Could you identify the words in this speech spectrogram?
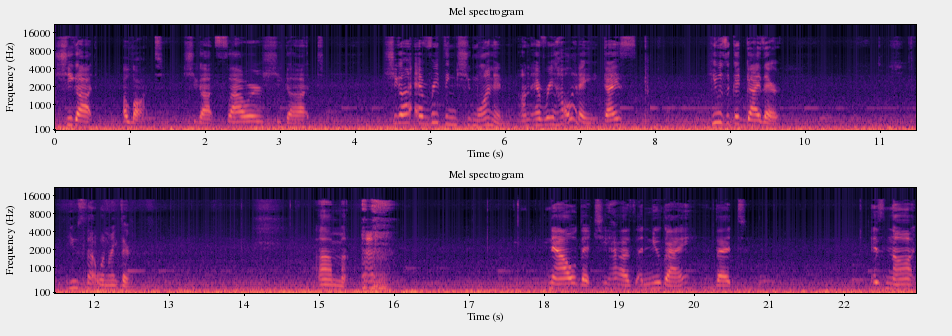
She got a lot. She got flowers, she got she got everything she wanted on every holiday. Guys, he was a good guy there. Use that one right there. Um, now that she has a new guy that is not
